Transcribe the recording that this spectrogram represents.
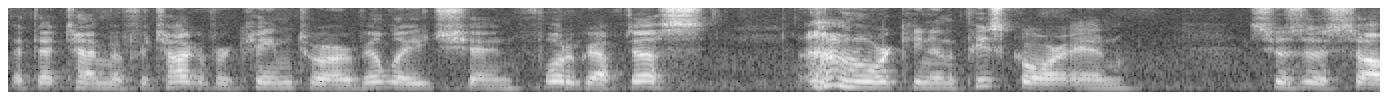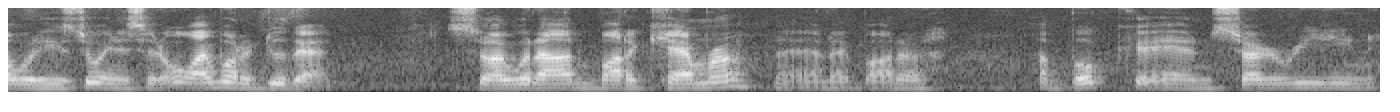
at that time, a photographer came to our village and photographed us working in the Peace Corps. And as soon as I saw what he was doing, I said, Oh, I want to do that. So I went out and bought a camera and I bought a, a book and started reading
